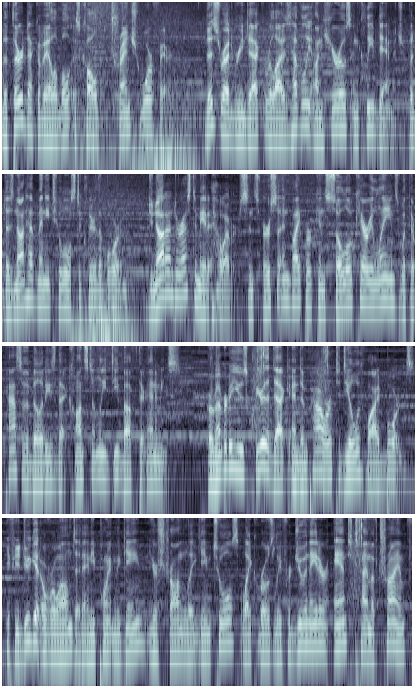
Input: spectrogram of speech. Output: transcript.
The third deck available is called Trench Warfare. This red-green deck relies heavily on heroes and cleave damage, but does not have many tools to clear the board. Do not underestimate it however, since Ursa and Viper can solo carry lanes with their passive abilities that constantly debuff their enemies. Remember to use Clear the Deck and Empower to deal with wide boards. If you do get overwhelmed at any point in the game, your strong late game tools like Roseleaf Rejuvenator and Time of Triumph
